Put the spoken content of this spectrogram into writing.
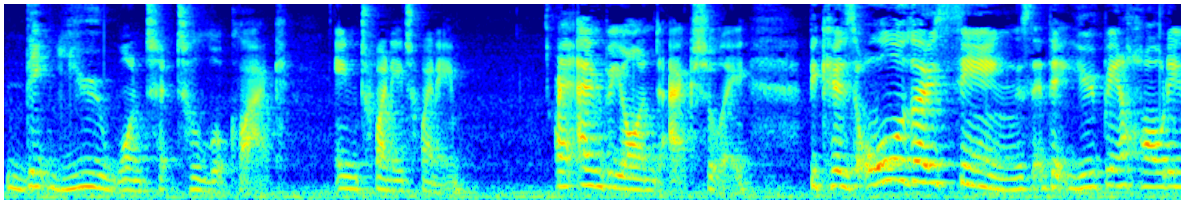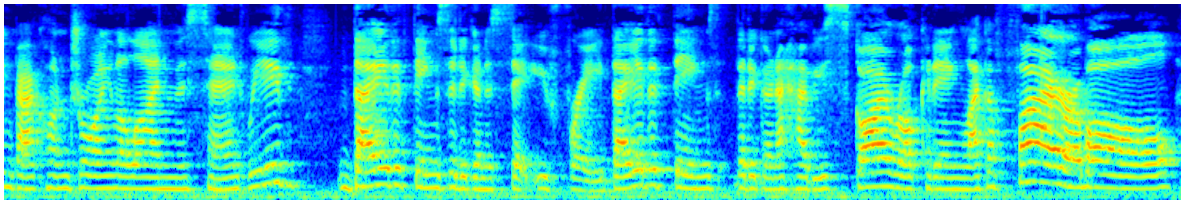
that you want it to look like in 2020 and beyond, actually. Because all of those things that you've been holding back on drawing the line in the sand with, they are the things that are going to set you free. They are the things that are going to have you skyrocketing like a fireball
